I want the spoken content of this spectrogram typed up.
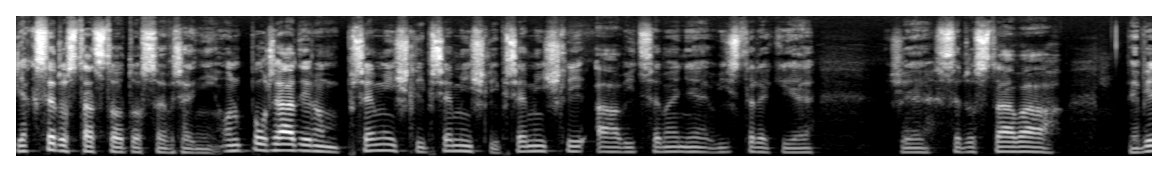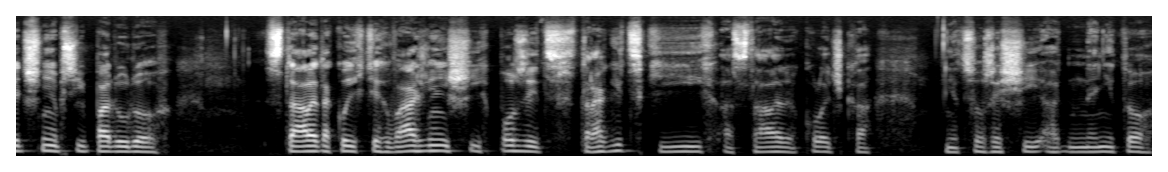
jak se dostat z tohoto sevření. On pořád jenom přemýšlí, přemýšlí, přemýšlí a víceméně výsledek je, že se dostává ve většině případů do stále takových těch vážnějších pozic, tragických a stále do kolečka něco řeší a není to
